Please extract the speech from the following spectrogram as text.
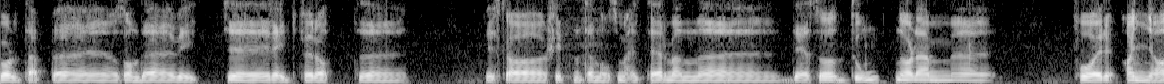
gulvteppet og sånn. Det er vi ikke redd for at uh, vi skal skitne til noe som helst her. Men uh, det er så dumt når de får andre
